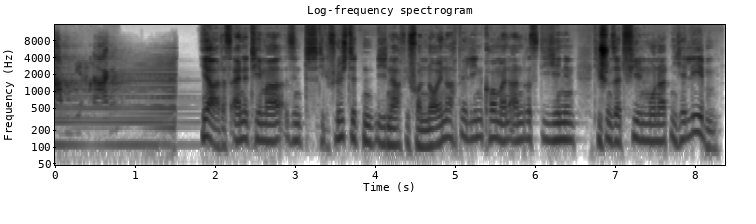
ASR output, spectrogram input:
Haben Sie Fragen? Ja, das eine Thema sind die Geflüchteten, die nach wie vor neu nach Berlin kommen, ein anderes diejenigen, die schon seit vielen Monaten hier leben.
